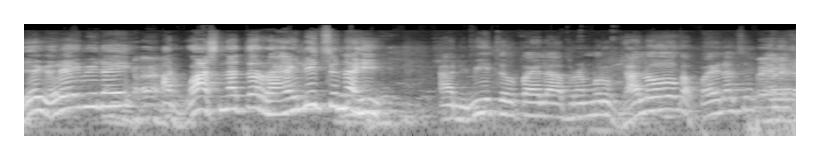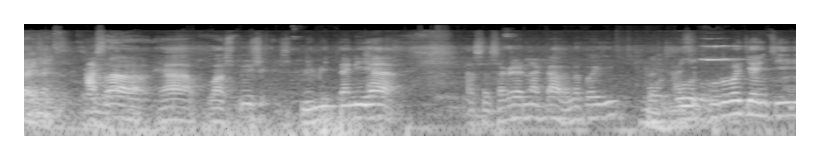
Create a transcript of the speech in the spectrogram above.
हे घरही मी नाही आणि वासना तर राहिलीच नाही. आणि मी तर पहिला ब्रह्मरूप झालो का? पहिलाच आहे? असा ह्या वास्तू निमित्ताने या असं सगळ्यांना काय झालं पाहिजे अशी पूर्वजांची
